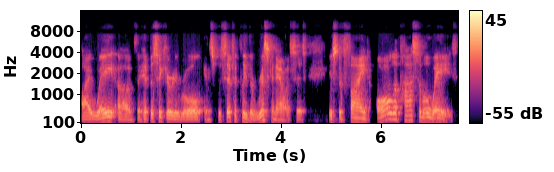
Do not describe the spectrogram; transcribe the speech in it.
by way of the HIPAA security rule and specifically the risk analysis is to find all the possible ways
